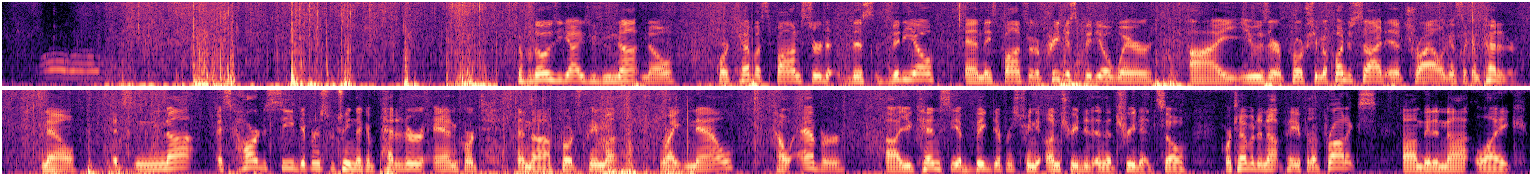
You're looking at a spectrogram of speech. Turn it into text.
So for those of you guys who do not know, Corteva sponsored this video and they sponsored a previous video where I used their Aproach treatment fungicide in a trial against a competitor. Now, it's not, it's hard to see difference between the competitor and, Cort and the Aproach Prima right now. However, uh, you can see a big difference between the untreated and the treated. So Corteva did not pay for the products. Um, they did not like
